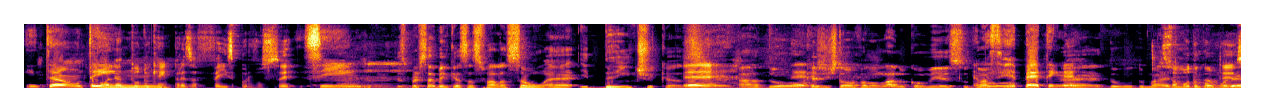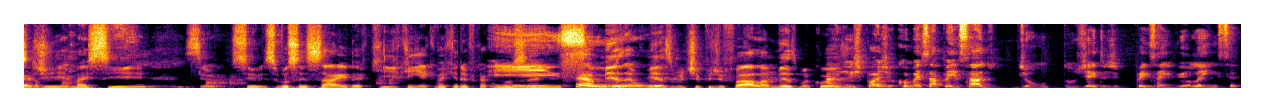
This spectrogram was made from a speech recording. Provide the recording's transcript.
Então tem Olha tudo que a empresa fez por você. Sim. Vocês percebem que essas falas são é, idênticas É. à do É. que a gente tava falando lá no começo do, Elas se repetem, né? é, do, do marido Só muda o da mulher contexto. de mas se, se, se, se você sai daqui, quem é que vai querer ficar com você? Isso. É, a mes- é o mesmo tipo de fala, a mesma A coisa. gente pode começar a pensar de um, um jeito de pensar em violência.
